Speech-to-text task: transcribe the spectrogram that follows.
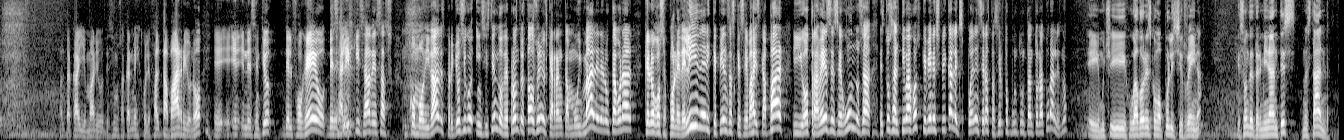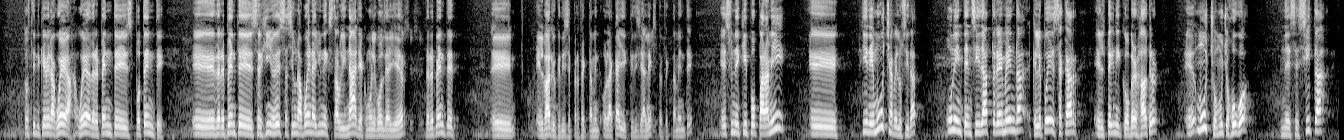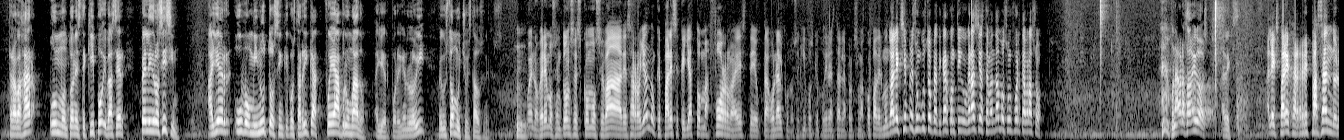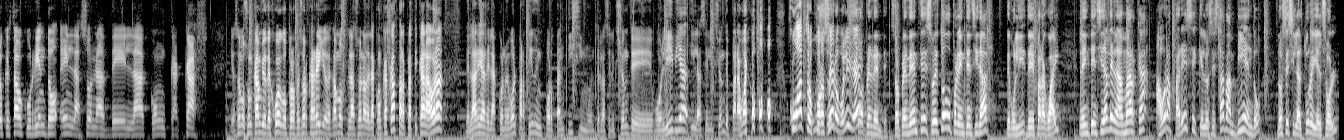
Falta calle, Mario, decimos acá en México, le falta barrio, ¿no? Eh, en, el sentido del fogueo, de salir quizá de esas comodidades, pero yo sigo insistiendo, de pronto Estados Unidos que arranca muy mal en el octagonal, que luego se pone de líder y que piensas que se va a escapar y otra vez es segundo, o sea, estos altibajos que bien explica Alex pueden ser hasta cierto punto un tanto naturales, ¿no? y jugadores como Pulisic y Reina, que son determinantes, no están. Entonces tiene que ver a Wea. Wea de repente es potente. Eh, de repente Serginho Dez hace una buena y una extraordinaria, como el gol de ayer. De repente eh, el barrio que dice perfectamente, o la calle que dice Alex perfectamente, es un equipo, para mí, eh, tiene mucha velocidad, una intensidad tremenda que le puede sacar el técnico Berhalter, mucho, mucho jugo. Necesita trabajar un montón este equipo y va a ser peligrosísimo. Ayer hubo minutos en que Costa Rica fue abrumado. Ayer, por ejemplo, lo vi. Me gustó mucho Estados Unidos. Hmm. Bueno, veremos entonces cómo se va desarrollando, aunque parece que ya toma forma este octagonal con los equipos que pudieran estar en la próxima Copa del Mundo. Alex, siempre es un gusto platicar contigo. Gracias, te mandamos un fuerte abrazo. Un abrazo, amigos. Alex. Alex Pareja, repasando lo que está ocurriendo en la zona de la CONCACAF. Y hacemos un cambio de juego, profesor Carrillo. Dejamos la zona de la CONCACAF para platicar ahora del área de la Conmebol, partido importantísimo entre la selección de Bolivia y la selección de Paraguay. 4 por 0 Bolivia. ¿eh? Sorprendente, sorprendente, sobre todo por la intensidad de, de Paraguay. La intensidad de la marca, ahora parece que los estaban viendo, no sé si la altura y el sol,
